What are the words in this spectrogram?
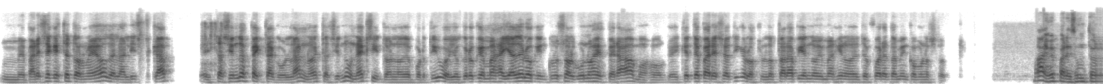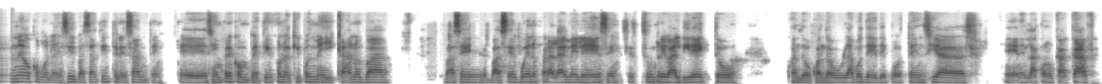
Me parece que este torneo de la League Cup está siendo espectacular, ¿no? Está siendo un éxito en lo deportivo. Yo creo que más allá de lo que incluso algunos esperábamos. ¿Qué te parece a ti? Que lo, lo estarás viendo, me imagino, desde fuera también como nosotros. A mí me parece un torneo, como lo decís, bastante interesante. Eh, siempre competir con los equipos mexicanos va, va, a ser, va a ser bueno para la MLS. Es un rival directo. Cuando, cuando hablamos de, de potencias en la CONCACAF.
